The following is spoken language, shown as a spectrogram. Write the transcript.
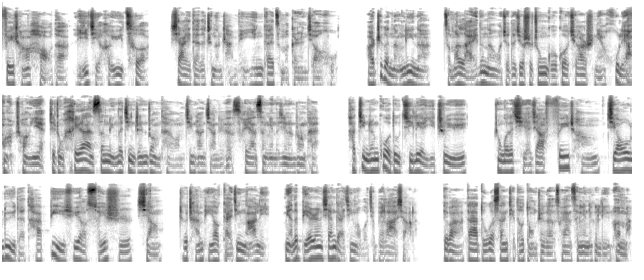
非常好的理解和预测下一代的智能产品应该怎么跟人交互。而这个能力呢，怎么来的呢？我觉得就是中国过去二十年互联网创业这种黑暗森林的竞争状态。我们经常讲这个黑暗森林的竞争状态，它竞争过度激烈，以至于中国的企业家非常焦虑的，他必须要随时想这个产品要改进哪里，免得别人先改进了，我就被落下了。对吧？大家读过《三体》都懂这个黑暗森林这个理论嘛。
